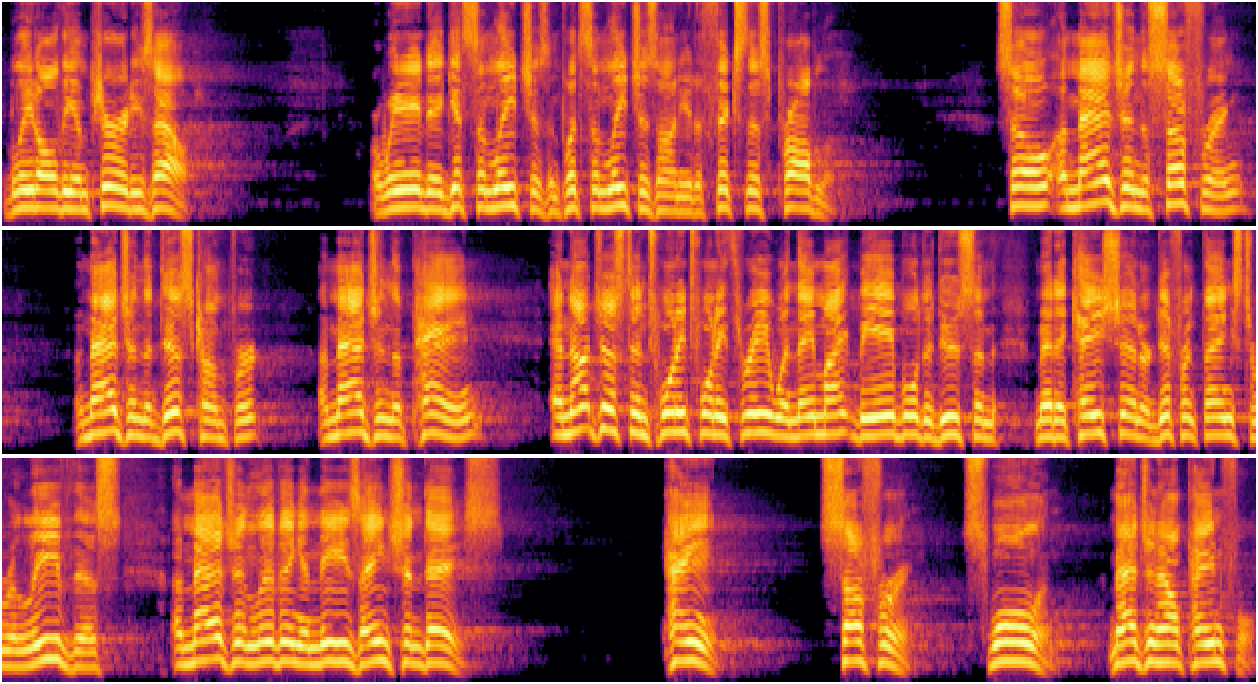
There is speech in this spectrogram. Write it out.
bleed all the impurities out. Or we need to get some leeches and put some leeches on you to fix this problem. So imagine the suffering, imagine the discomfort, imagine the pain, and not just in 2023 when they might be able to do some medication or different things to relieve this. Imagine living in these ancient days. Pain, suffering, swollen. Imagine how painful.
